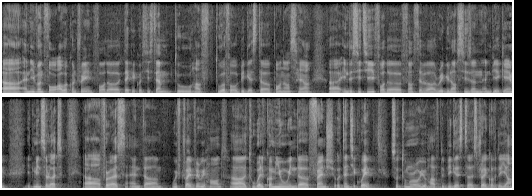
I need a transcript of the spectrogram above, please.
uh, and even for our country, for the tech ecosystem, to have two of our biggest partners here in the city for the first ever regular season NBA game. It means a lot. For us, and um, we've tried very hard to welcome you in the French authentic way. So tomorrow you have the biggest uh, strike of the year.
